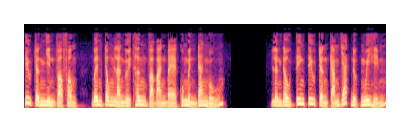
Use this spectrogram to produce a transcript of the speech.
Tiêu Trần nhìn vào phòng, bên trong là người thân và bạn bè của mình đang ngủ. Lần đầu tiên Tiêu Trần cảm giác được nguy hiểm.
